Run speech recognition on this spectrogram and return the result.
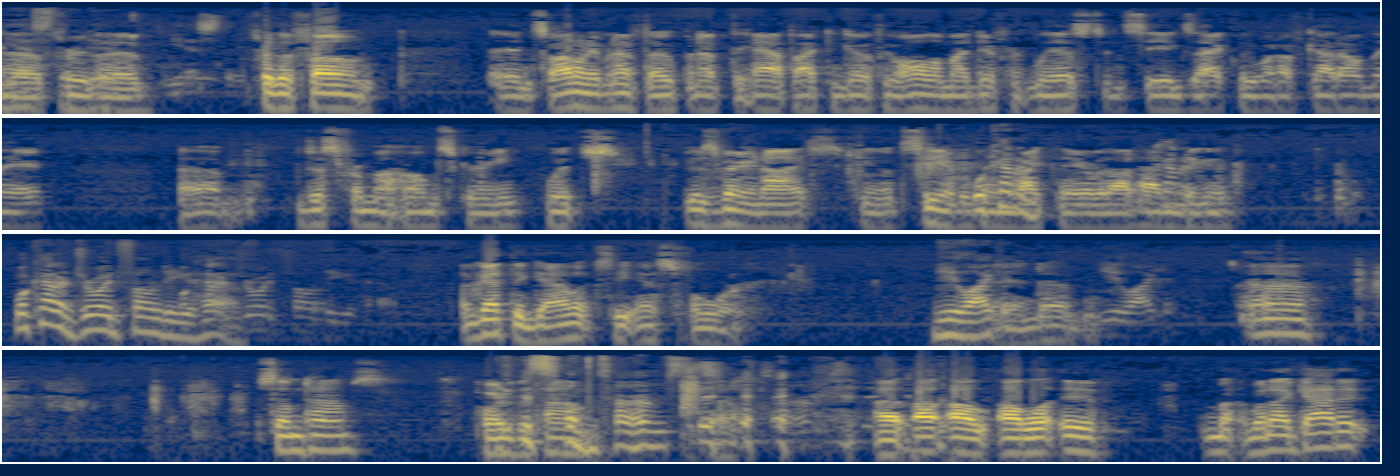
uh, Yes, for do. the for the phone. And so I don't even have to open up the app. I can go through all of my different lists and see exactly what I've got on there, um, just from my home screen, which is very nice. You know, to see everything kind of- right there without having to kind go. What kind of Droid phone do you have? I've got the Galaxy S4, Do you like it? and um, uh, sometimes part of the time. Sometimes. I, I, I'll, I'll, if my, when I got it,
